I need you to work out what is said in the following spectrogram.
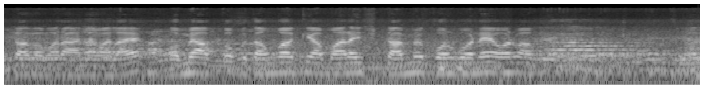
स्टाफ हमारा आने वाला है और मैं आपको बताऊँगा कि हमारा स्टाफ में कौन कौन है और मैं। आपको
